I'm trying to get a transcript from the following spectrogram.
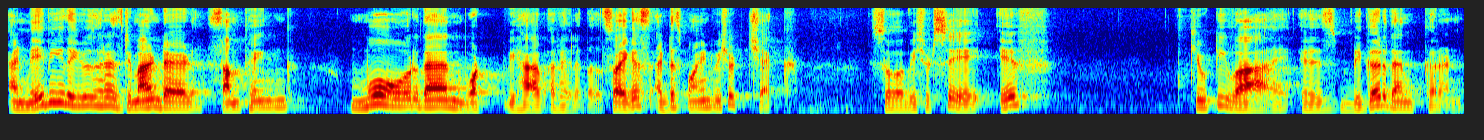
and maybe the user has demanded something more than what we have available. So I guess at this point we should check. So we should say if QTY is bigger than current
